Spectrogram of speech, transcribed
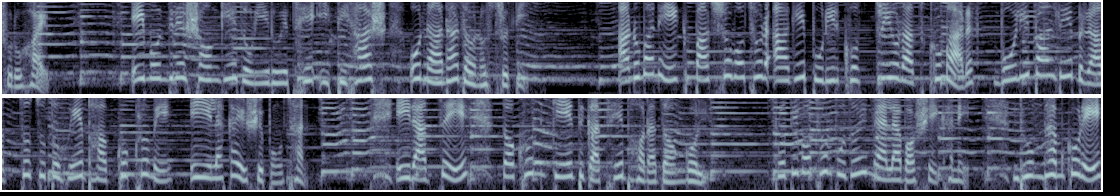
শুরু হয়। এই মন্দিরের সঙ্গে জড়িয়ে রয়েছে ইতিহাস ও নানা জনশ্রুতি। আনুমানিক পাঁচশো বছর আগে পুরীর ক্ষত্রিয় রাজকুমার বলিপাল দেব রাজ্যচ্যুত হয়ে ভাগ্যক্রমে এই এলাকায় এসে পৌঁছান। এই রাজ্যে তখন কেদ গাছে ভরা জঙ্গল। প্রতি বছর পুজোয় মেলা বসে এখানে। ধুমধাম করে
